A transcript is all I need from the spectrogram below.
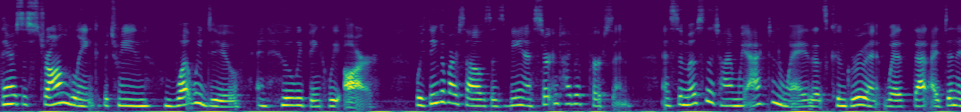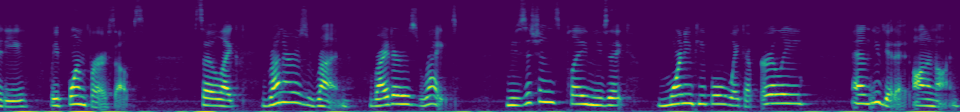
There's a strong link between what we do and who we think we are. We think of ourselves as being a certain type of person, and so most of the time we act in a way that's congruent with that identity we form for ourselves. So, like runners run, writers write, musicians play music, morning people wake up early, and you get it, on and on.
